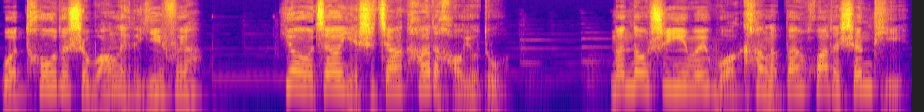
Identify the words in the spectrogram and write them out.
我偷的是王磊的衣服呀，要加也是加他的好友度。难道是因为我看了班花的身体？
